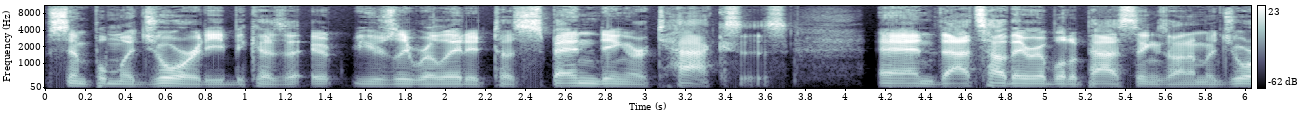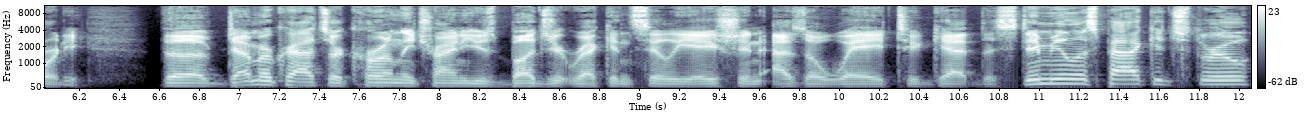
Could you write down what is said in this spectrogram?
simple majority because it usually related to spending or taxes, and that's how they were able to pass things on a majority. The Democrats are currently trying to use budget reconciliation as a way to get the stimulus package through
